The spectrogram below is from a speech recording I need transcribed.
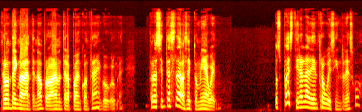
Pregunta ignorante, ¿no? Probablemente la pueden encontrar en Google, güey. Pero si te haces la vasectomía, güey. ¿Los puedes tirar adentro, güey, sin riesgo?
